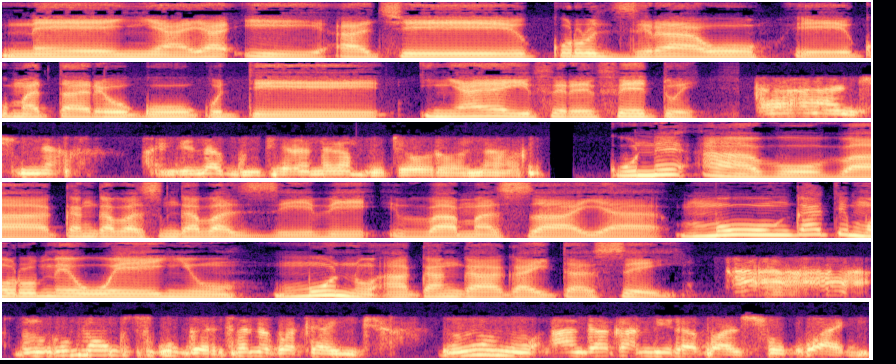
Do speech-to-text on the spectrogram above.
nenyaya iyi achikurudzirawo e, kumatare uku kuti nyaya iferefetwe. Handina handina gweta randakambotaurawo naro kune avo vakanga vasingavazivi vamasaya mungati murume wenyu munhu akanga akaita sei? Murume wangu sikugarisana kwataita munhu anga akamira pachokwadi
